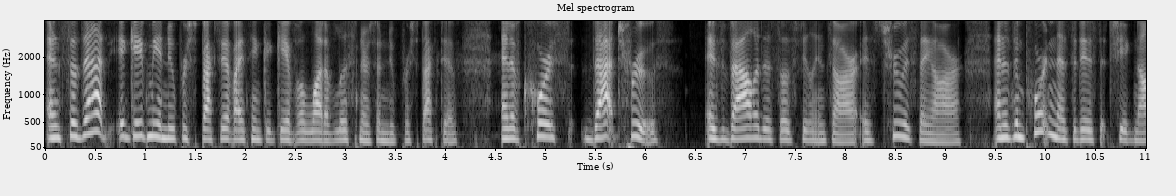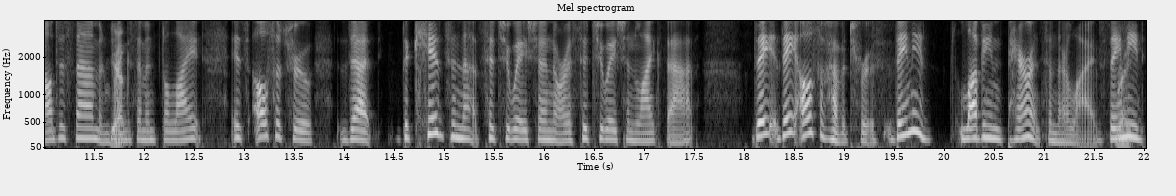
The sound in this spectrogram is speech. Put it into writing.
And so that it gave me a new perspective. I think it gave a lot of listeners a new perspective. And of course, that truth, as valid as those feelings are, as true as they are, and as important as it is that she acknowledges them and Yep. brings them into the light, it's also true that the kids in that situation or a situation like that, they they also have a truth. They need loving parents in their lives. They Right. need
